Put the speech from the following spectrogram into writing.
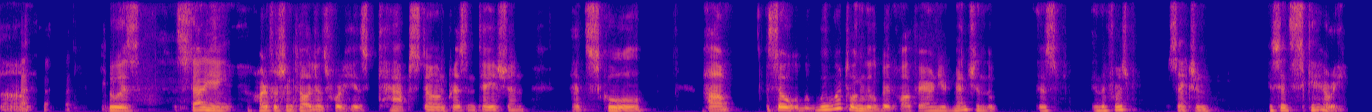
uh, who is studying artificial intelligence for his capstone presentation at school. Um, so we were talking a little bit off air, and you'd mentioned this in the first section. You said scary.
